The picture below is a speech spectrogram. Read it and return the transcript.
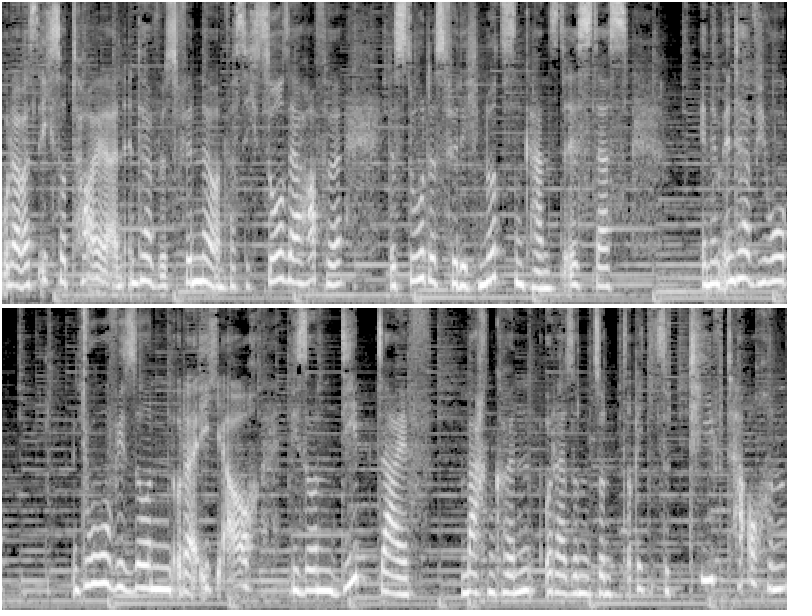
oder was ich so toll an Interviews finde und was ich so sehr hoffe, dass du das für dich nutzen kannst, ist, dass in dem Interview du wie so ein, oder ich auch, wie so ein Deep Dive machen können oder so so richtig so tief tauchen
